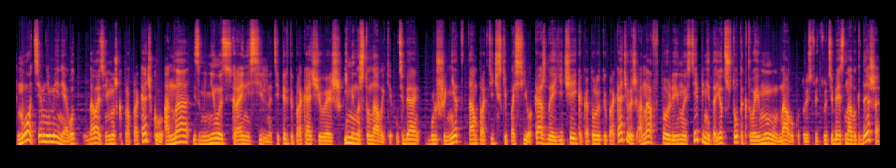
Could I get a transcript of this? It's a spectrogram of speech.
Но, тем не менее, вот давайте немножко про прокачку. Она изменилась крайне сильно. Теперь ты прокачиваешь именно что навыки. У тебя больше нет там практически пассива. Каждая ячейка, которую ты прокачиваешь, она в той или иной степени дает что-то к твоему навыку. То есть у тебя есть навык дэша,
